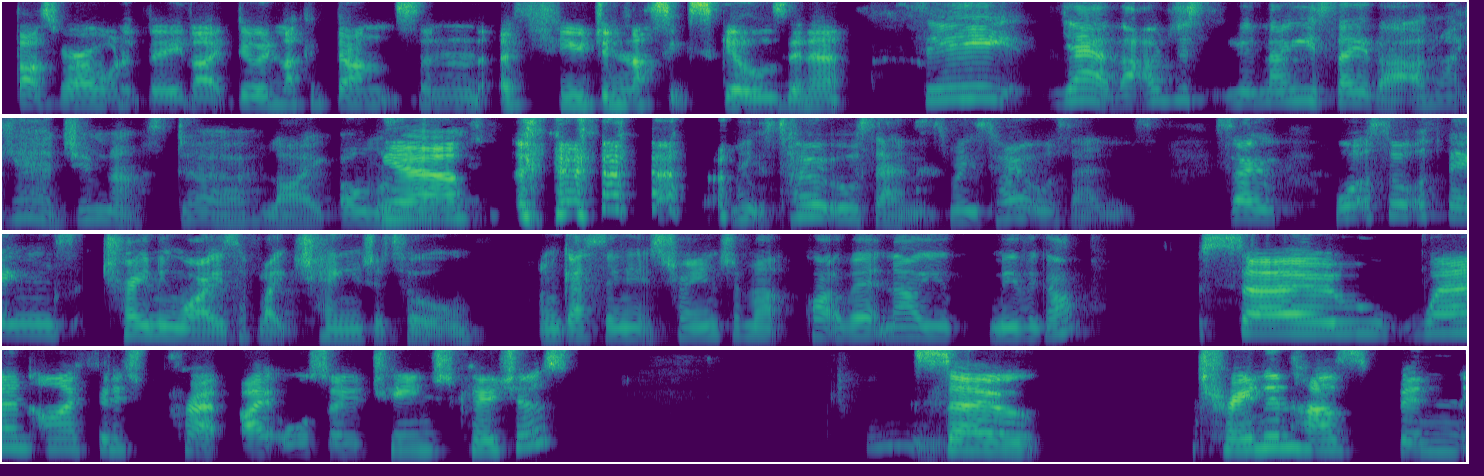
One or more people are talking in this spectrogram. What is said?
that's where I want to be, like doing like a dance and a few gymnastic skills in it. See, yeah, that I'm just now you say that I'm like, yeah, gymnast, duh. Like, oh my yeah. makes total sense. Makes total sense. So, what sort of things training wise have like changed at all? I'm guessing it's changed quite a bit now. You're moving up. So when I finished prep, I also changed coaches. Ooh. So training has been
